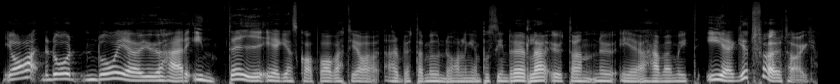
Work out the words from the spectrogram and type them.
Ja, då, då är jag ju här inte i egenskap av att jag arbetar med underhållningen på Cinderella, utan nu är jag här med mitt eget företag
